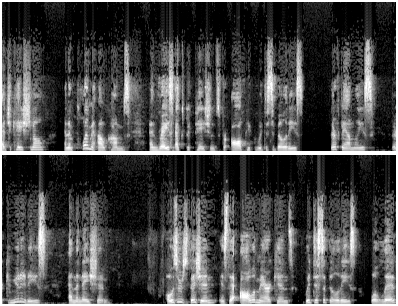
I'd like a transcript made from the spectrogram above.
educational and employment outcomes and raise expectations for all people with disabilities, their families, their communities, and the nation. OSERS' vision is that all Americans with disabilities will live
